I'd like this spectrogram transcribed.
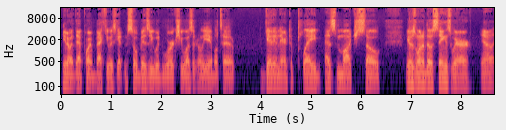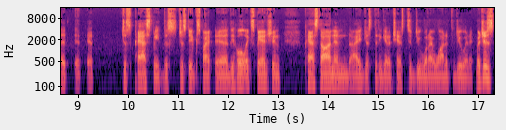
you know, at that point, Becky was getting so busy with work, she wasn't really able to get in there to play as much. So it was one of those things where, you know, it, it, it just passed me. This, just the, expi- uh, the whole expansion passed on, and I just didn't get a chance to do what I wanted to do in it, which is,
